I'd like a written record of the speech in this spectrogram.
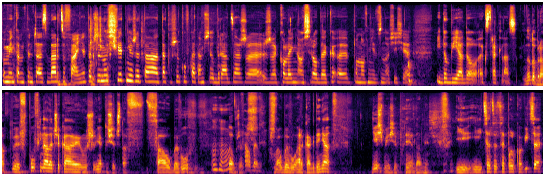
Pamiętam ten czas bardzo fajnie. Także no świetnie, że ta, ta koszykówka tam się odradza, że, że kolejny ośrodek e, ponownie wznosi się i dobija do ekstraklasy. No dobra, w, półfinale czekają już, jak to się czyta? VBW? Mhm, Dobrze. VBW. VBW Arka Gdynia. Nie śmiej się, panie Adamie. I, i CCC Polkowice.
